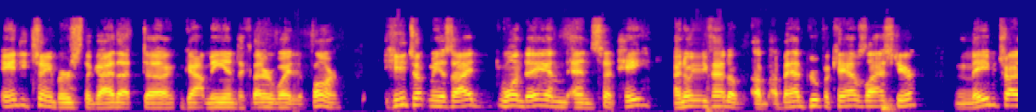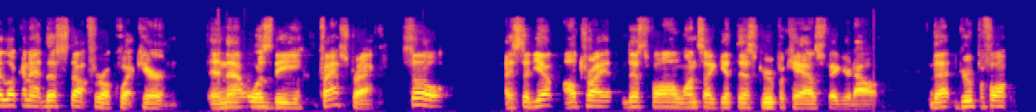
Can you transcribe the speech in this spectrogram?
Andy Chambers, the guy that uh, got me into Better Way to Farm, he took me aside one day and, and said, Hey, I know you've had a, a, a bad group of calves last year. Maybe try looking at this stuff real quick here. And that was the Fastrack. So I said, "Yep, I'll try it this fall once I get this group of calves figured out." That group of fall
